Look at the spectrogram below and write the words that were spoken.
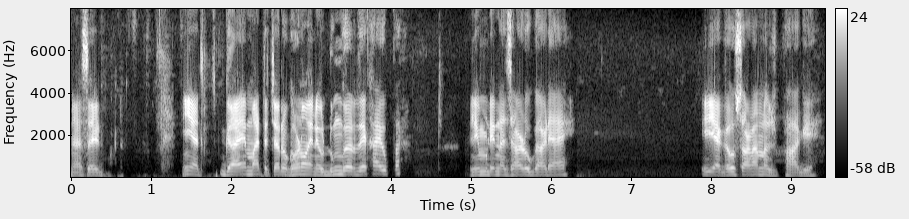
ને આ સાઈડ અહીંયા ગાય માટે ચરો ઘણો એને ડુંગર દેખાય ઉપર. લીમડીના ઝાડ ઉગાડ્યા એ આ ગૌશાળાનો જ ભાગ હે.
